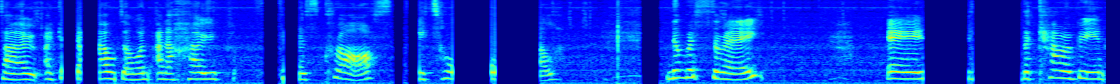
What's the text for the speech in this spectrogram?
So I get well done and I hope fingers crossed it's all well. Number three is the Caribbean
